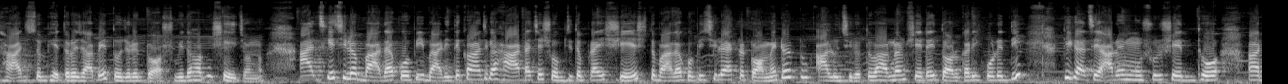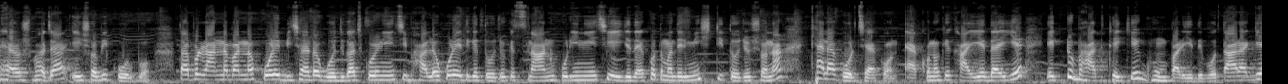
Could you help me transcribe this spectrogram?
ঝাঁজ তো ভেতরে যাবে তোজোর একটু অসুবিধা হবে সেই জন্য। আজকে ছিল বাঁধাকপি বাড়িতে, কারণ আজকে হাট আছে, সবজি তো প্রায় শেষ, তো বাঁধাকপি ছিল, একটা টমেটো, একটু আলু ছিল, তো ভাবলাম সেটাই তরকারি করে দিই। ঠিক আছে, আর ওই মুসুর সেদ্ধ, আর ঢ্যাঁড়স ভাজা এইসবই করব। তারপর রান্না বান্না করে বিছানাটা গোছগাছ করে নিয়েছি, ভালো করে এদিকে তোজোকে স্নান করিয়ে নিয়েছি, এই যে দেখো তোমাদের মিষ্টি তোজো সোনা খেলা করছে এখন। এখন ওকে খাইয়ে দাইয়ে একটু ভাত ঠেকিয়ে ঘুম পাড়িয়ে দেবো। তার আগে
